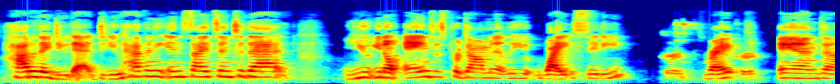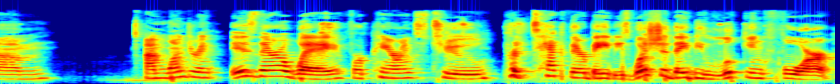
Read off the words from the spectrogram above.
How do they do that? Do you have any insights into that? You you know, Ames is predominantly white city. Correct. Right? Correct. And um I'm wondering, is there a way for parents to protect their babies? What should they be looking for?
